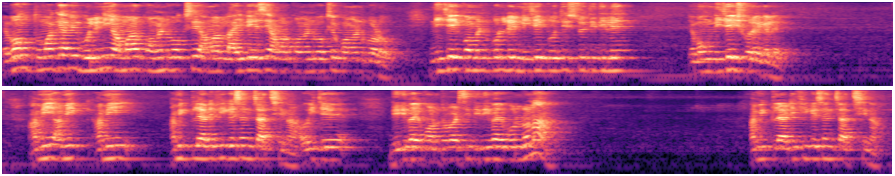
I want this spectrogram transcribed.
এবং তোমাকে আমি বলিনি, আমার কমেন্ট বক্সে আমার লাইভে এসে আমার কমেন্ট বক্সে কমেন্ট করো। নিজেই কমেন্ট করলে, নিজেই প্রতিশ্রুতি দিলে এবং নিজেই সরে গেলে। আমি আমি আমি আমি ক্ল্যারিফিকেশন চাচ্ছি না। ওই যে দিদিভাই কন্ট্রোভার্সি দিদিভাই বলল না? আমি ক্ল্যারিফিকেশন চাচ্ছি না।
